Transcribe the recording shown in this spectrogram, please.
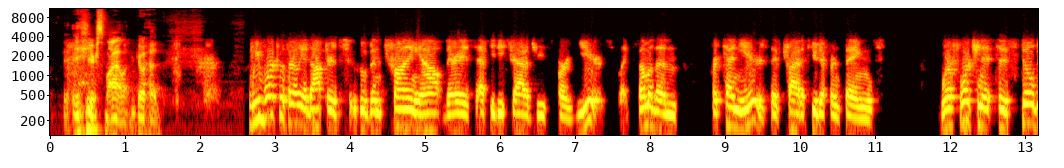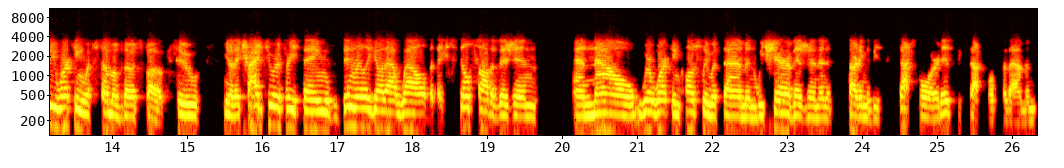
You're smiling. Go ahead we've worked with early adopters who've been trying out various FDD strategies for years. Like some of them for 10 years, they've tried a few different things. We're fortunate to still be working with some of those folks who, you know, they tried two or three things, didn't really go that well, but they still saw the vision. And now we're working closely with them and we share a vision and it's starting to be successful or it is successful for them. And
